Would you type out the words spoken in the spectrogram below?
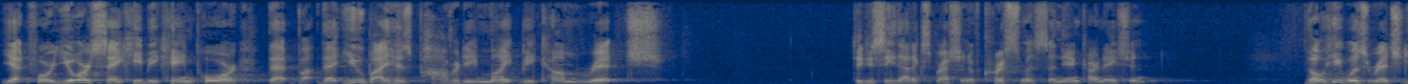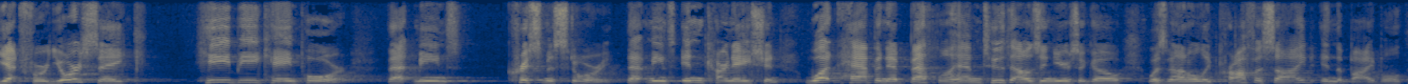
yet for your sake he became poor, that, that you by his poverty might become rich. Did you see that expression of Christmas and the incarnation? Though he was rich, yet for your sake he became poor. That means Christmas story. That means incarnation. What happened at Bethlehem 2,000 years ago was not only prophesied in the Bible,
